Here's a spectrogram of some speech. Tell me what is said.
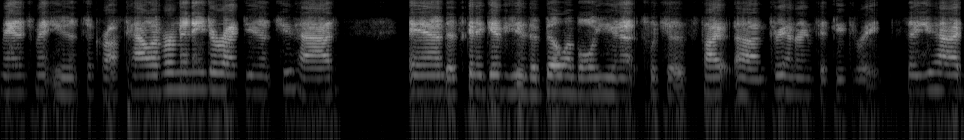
management units across however many direct units you had, and it's going to give you the billable units, which is five, um, 353. So you had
